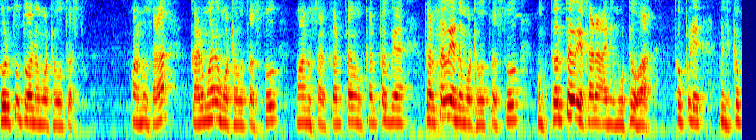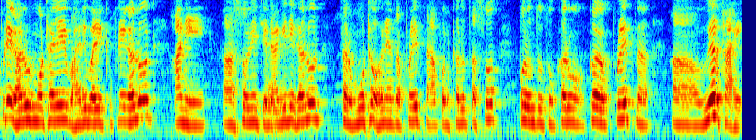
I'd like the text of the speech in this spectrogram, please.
कर्तृत्वानं मोठा होत असतो. माणूस हा कर्मानं मोठा होत असतो. माणूस हा कर्तव्य कर्तव्य कर्तव्यानं मोठा होत असतो. मग कर्तव्य करा आणि मोठं व्हा. कपडे म्हणजे कपडे घालून मोठाले भारी भारी कपडे घालून आणि सोन्याचे दागिने घालून तर मोठं होण्याचा प्रयत्न आपण करत असतो. परंतु तो कर्म क प्रयत्न व्यर्थ आहे.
